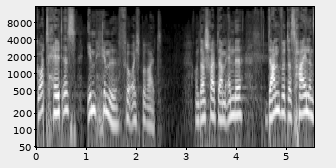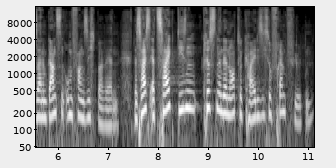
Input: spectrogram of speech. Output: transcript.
Gott hält es im Himmel für euch bereit. Und dann schreibt er am Ende, dann wird das Heil in seinem ganzen Umfang sichtbar werden. Das heißt, er zeigt diesen Christen in der Nordtürkei, die sich so fremd fühlten,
